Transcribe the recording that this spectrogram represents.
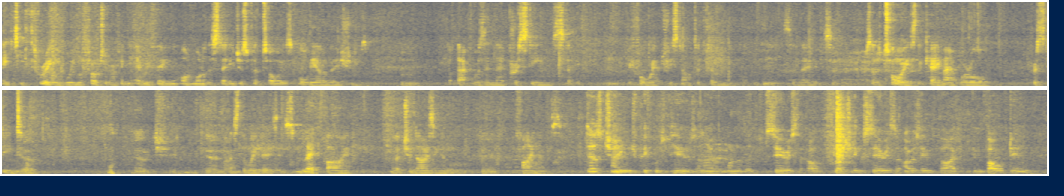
'83 we were photographing everything on one of the stages for toys, all the elevations. Mm. But that was in their pristine state before we actually started filming. Mm. So they, so, so the toys that came out were all pristine Yeah. toys. Yeah, Which yeah, no. that's the way it is. It's led by merchandising and yeah. finance. does change people's views. I know one of the series, that, oh, fledgling series that I was invi- involved in, in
